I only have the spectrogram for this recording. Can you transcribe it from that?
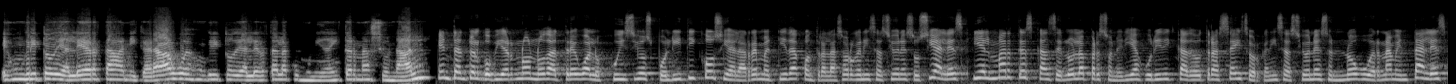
Es un grito de alerta a Nicaragua, es un grito de alerta a la comunidad internacional. En tanto, el gobierno no da tregua a los juicios políticos y a la arremetida contra las organizaciones sociales y el martes canceló la personería jurídica de otras seis organizaciones no gubernamentales,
